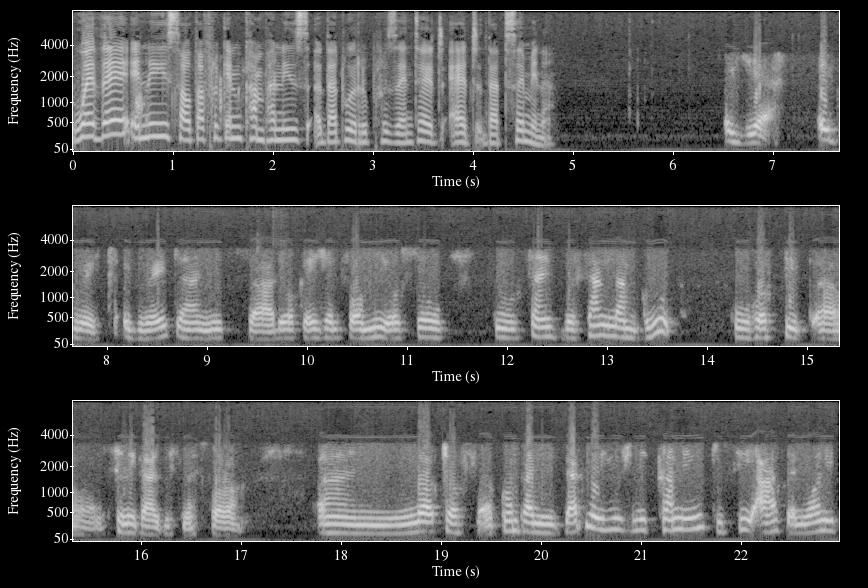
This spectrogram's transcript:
Were there any South African companies that were represented at that seminar? Yes, a great, a great, and it's uh, the occasion for me also to thank the Sanlam Group who hosted uh, Senegal Business Forum and lot of uh, companies that were usually coming to see us and wanted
